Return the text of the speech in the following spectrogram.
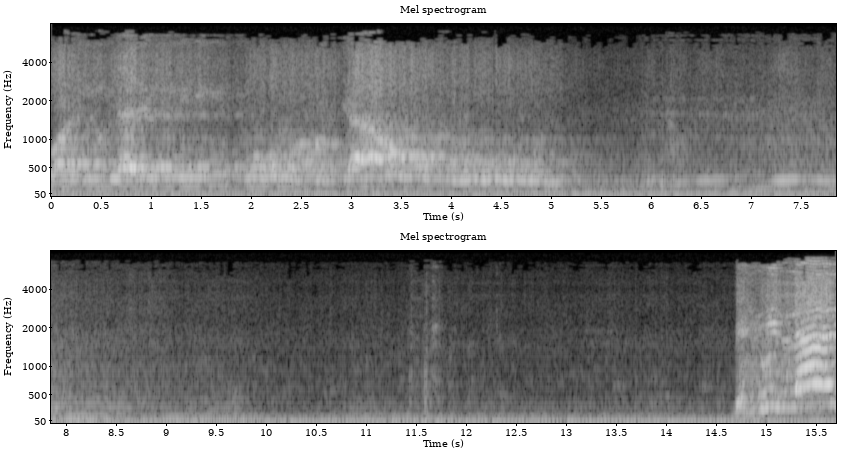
وإليه ترجعون. بسم الله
